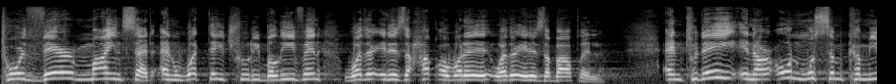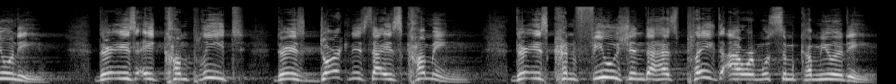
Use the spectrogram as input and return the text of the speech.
toward their mindset and what they truly believe in, whether it is the haqq or whether it is the batil. And today in our own Muslim community, there is a complete there is darkness that is coming. There is confusion that has plagued our Muslim community.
